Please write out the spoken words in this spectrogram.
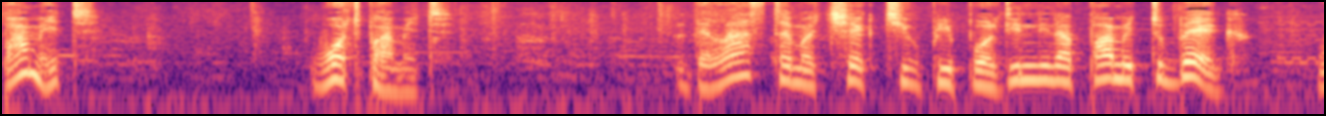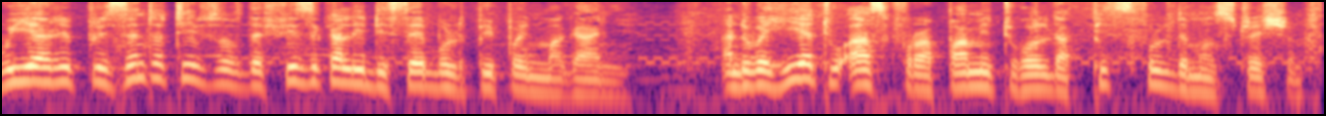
Permit? What permit? The last time I checked, you people didn't need a permit to beg. We are representatives of the physically disabled people in Maganye, And we're here to ask for a permit to hold a peaceful demonstration.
